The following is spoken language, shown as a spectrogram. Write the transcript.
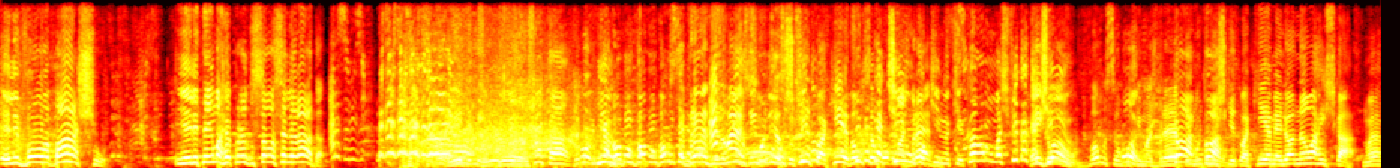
ele voa baixo e ele tem uma reprodução acelerada. Deus, vem cá. Ô, lindo, vamos, ser breves, não é? Tem muito mosquito aqui, vamos ser um pouco mais breves. pouquinho aqui. Calma, mas fica quietinho. Hein, João? Vamos ser um pouquinho mais breve. Claro, Tem muito mosquito aqui, é melhor não arriscar, não é?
